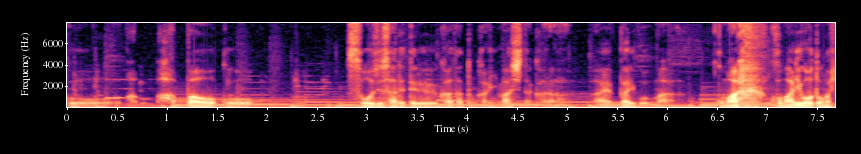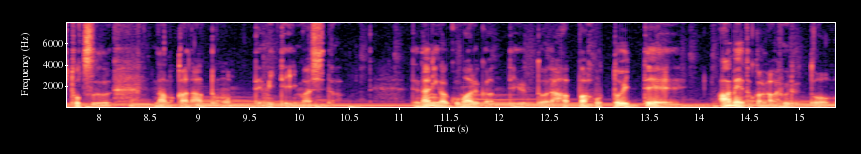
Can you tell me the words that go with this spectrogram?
こう葉っぱをこう掃除されてる方とかいましたからやっぱりこう、まあ、困 困りごとの一つなのかなと思って見ていました。で何が困るかっていうと葉っぱほっといて雨とかが降ると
